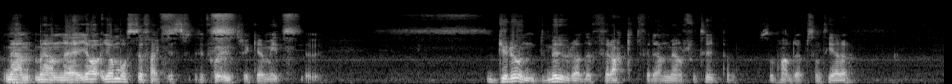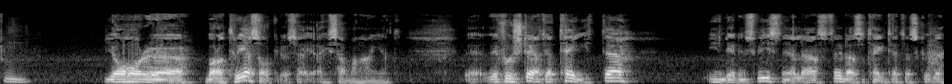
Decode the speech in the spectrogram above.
Men, men eh, jag, jag måste faktiskt få uttrycka mitt eh, grundmurade förakt för den människotypen som han representerar. Mm. Jag har eh, bara tre saker att säga i sammanhanget. Eh, det första är att jag tänkte inledningsvis när jag läste det där så tänkte jag att jag skulle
